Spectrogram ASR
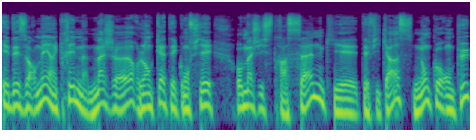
est désormais un crime majeur. L'enquête est confiée au magistrat Sen, qui est efficace, non corrompu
